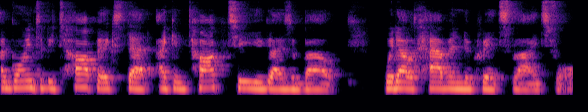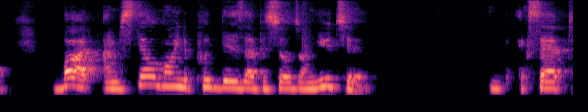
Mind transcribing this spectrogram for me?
are going to be topics that I can talk to you guys about without having to create slides for. But I'm still going to put these episodes on YouTube. Except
